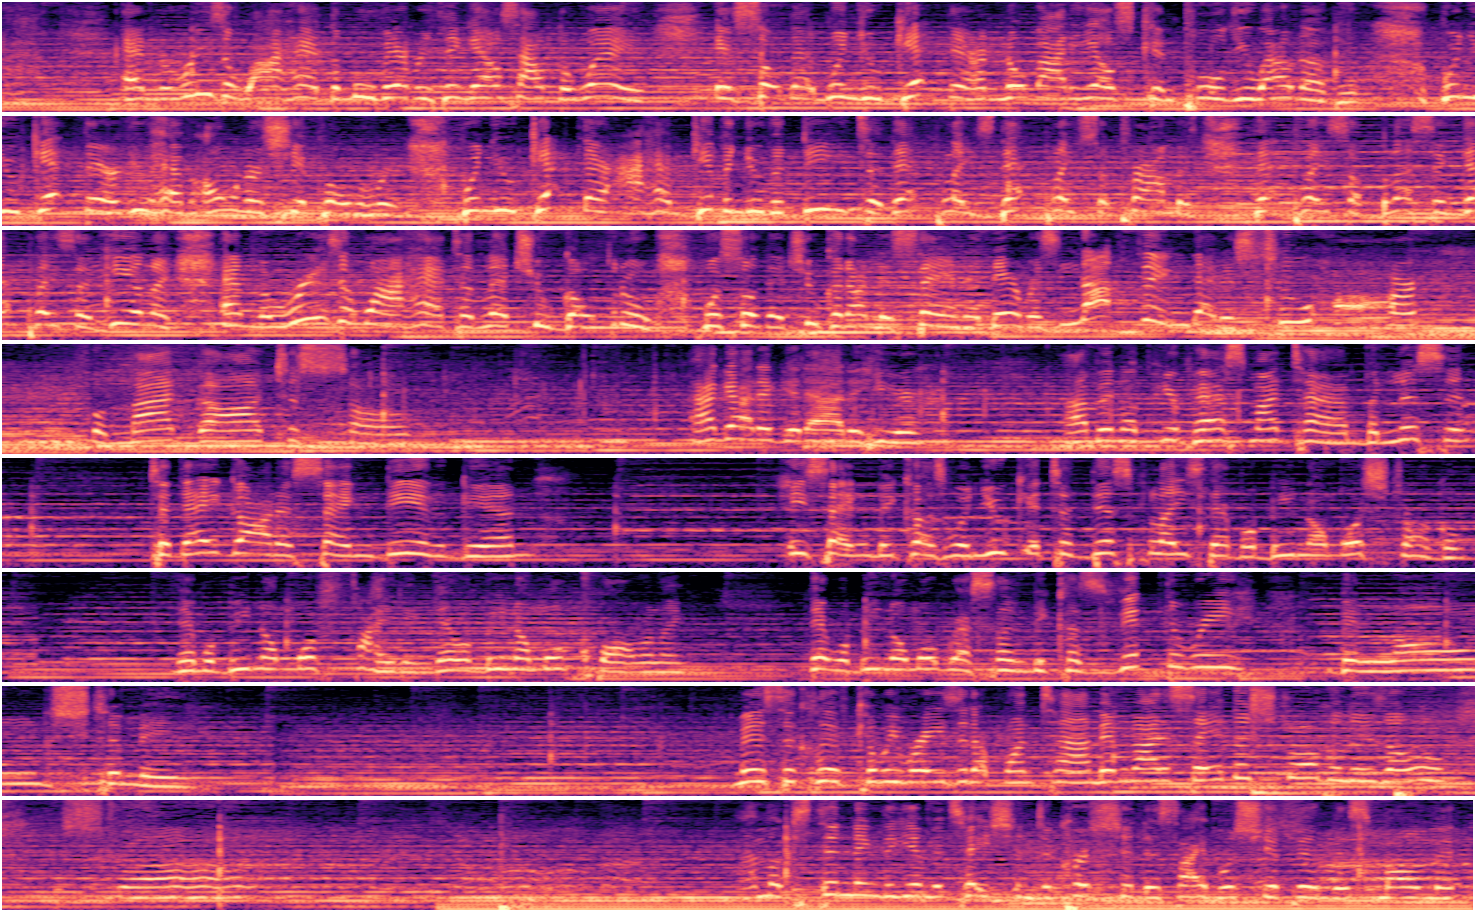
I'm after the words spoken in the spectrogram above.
And the reason why I had to move everything else out the way is so that when you get there, nobody else can pull you out of it. When you get there, you have ownership over it. When you get there, I have given you the deed to that place, that place of promise, that place of blessing, that place of healing. And the reason why I had to let you go through was so that you could understand that there is nothing that is too hard for my God to solve. I got to get out of here. I've been up here past my time, but listen, today God is saying, dig again. He's saying, because when you get to this place, there will be no more struggle. There will be no more fighting. There will be no more quarreling. There will be no more wrestling because victory belongs to me. Mr. Cliff, can we raise it up one time? Everybody say, the struggle is over. The struggle. I'm extending the invitation to Christian discipleship in this moment.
